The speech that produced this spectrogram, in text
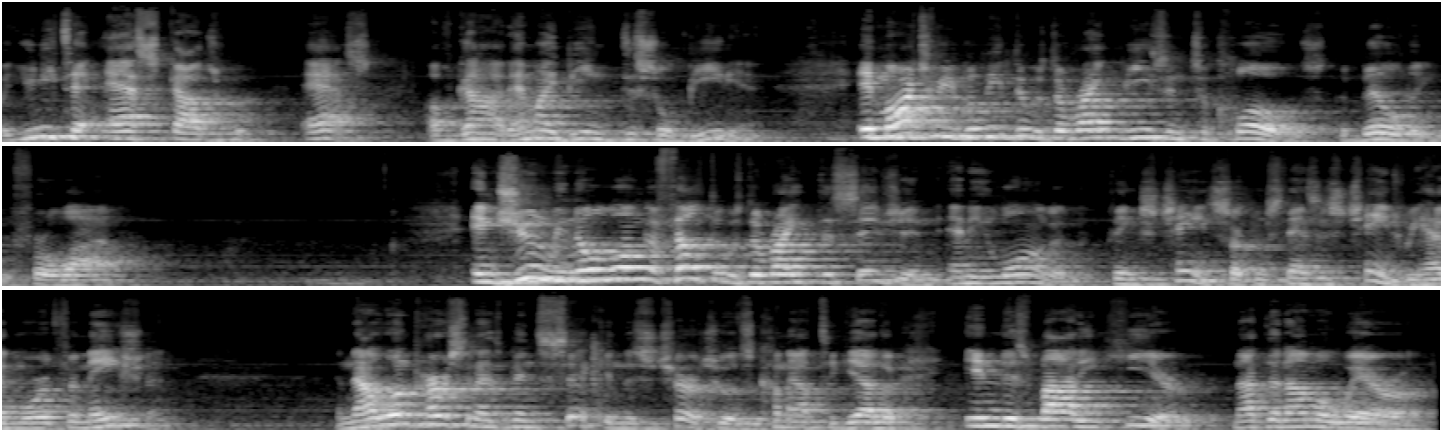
But you need to ask God's ask of God, am I being disobedient? In March, we believed it was the right reason to close the building for a while. In June, we no longer felt it was the right decision any longer. Things changed, circumstances changed, we had more information. And now one person has been sick in this church who has come out together in this body here, not that I'm aware of.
